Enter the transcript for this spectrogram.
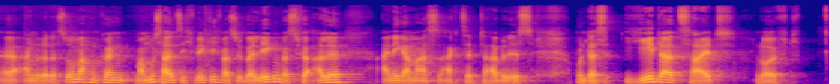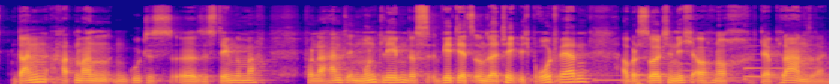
äh, andere das so machen können. Man muss halt sich wirklich was überlegen, was für alle einigermaßen akzeptabel ist und das jederzeit läuft. Dann hat man ein gutes äh, System gemacht von der Hand in den Mund leben, das wird jetzt unser täglich Brot werden, aber das sollte nicht auch noch der Plan sein.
